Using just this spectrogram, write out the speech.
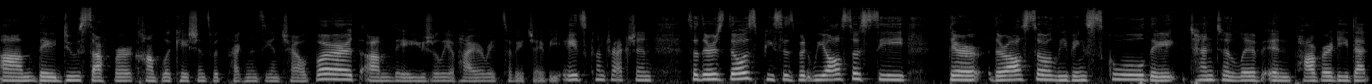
Um, they do suffer complications with pregnancy and childbirth. Um, they usually have higher rates of HIV/AIDS contraction. So there's those pieces, but we also see they're they're also leaving school. They tend to live in poverty that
